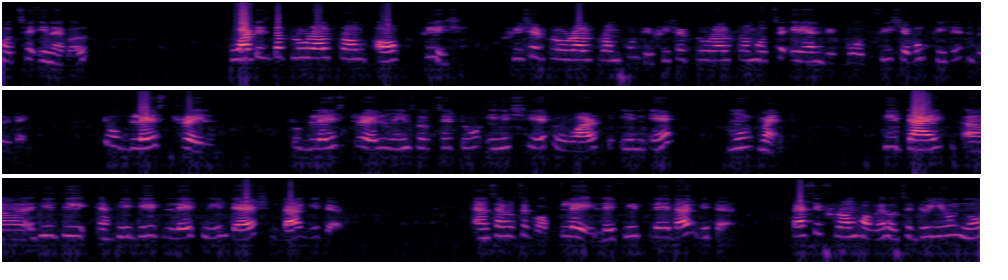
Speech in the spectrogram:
হচ্ছে enable what is the plural form of fish ফিশের প্লুরাল ফ্রম কোনটি? ফিশের প্লুরাল ফ্রম হচ্ছে A and B both fish এবং ফিশের দুইটাই। To blaze trail to blaze trail means হচ্ছে to initiate work in a movement he died he ডি he did let me dash the guitar answer হচ্ছে go play let me play the guitar passive form হবে হচ্ছে ডু ইউ নো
